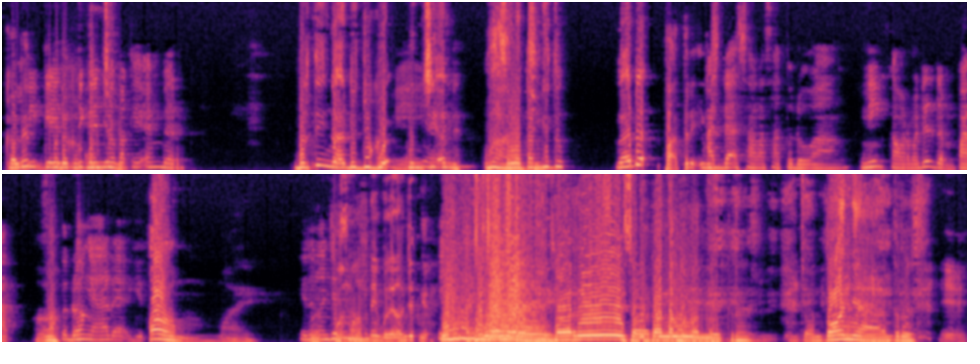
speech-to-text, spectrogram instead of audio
Kalian Digan- pada kekunci diganjel nggak? pakai ember. Berarti nggak ada juga Iya. kunciannya. Wah, Selotan gitu. Nggak ada. Pak Tri Ada salah satu doang. Ini kamar mandi ada empat. Hah? Satu doang yang ada gitu. Oh my. Itu lanjut mohon maaf nih boleh lanjut nggak Iya, lanjut. sorry, sorry, sorry. Dipotong, dipotong. Terus contohnya terus. Iya.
